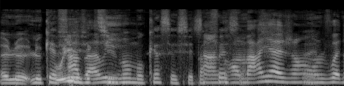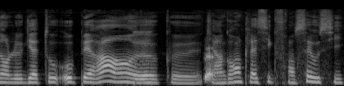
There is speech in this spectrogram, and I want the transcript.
euh, Le, le café, Oui. Ah bah oui. effectivement, mocha, c'est c'est C'est un parfait. grand ça. mariage, hein, Ouais. on le voit dans le gâteau opéra, hein, euh, que- qui est un grand classique français aussi.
